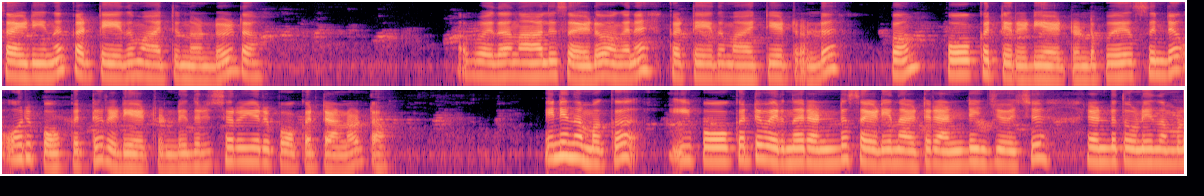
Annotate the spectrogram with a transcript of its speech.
സൈഡിൽ നിന്ന് കട്ട് ചെയ്ത് മാറ്റുന്നുണ്ട് കേട്ടോ. അപ്പോൾ ഇതാ നാല് സൈഡും അങ്ങനെ കട്ട് ചെയ്ത് മാറ്റിയിട്ടുണ്ട്. ഇപ്പം പോക്കറ്റ് റെഡി ആയിട്ടുണ്ട്. പേഴ്സിന്റെ ഒരു പോക്കറ്റ് റെഡി ആയിട്ടുണ്ട്. ഇതൊരു ചെറിയൊരു പോക്കറ്റാണ് കേട്ടോ. ഇനി നമുക്ക് ഈ പോക്കറ്റ് വരുന്ന രണ്ട് സൈഡിൽ നിന്നായിട്ട് രണ്ട് ഇഞ്ച് വെച്ച് രണ്ട് തുണി നമ്മൾ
